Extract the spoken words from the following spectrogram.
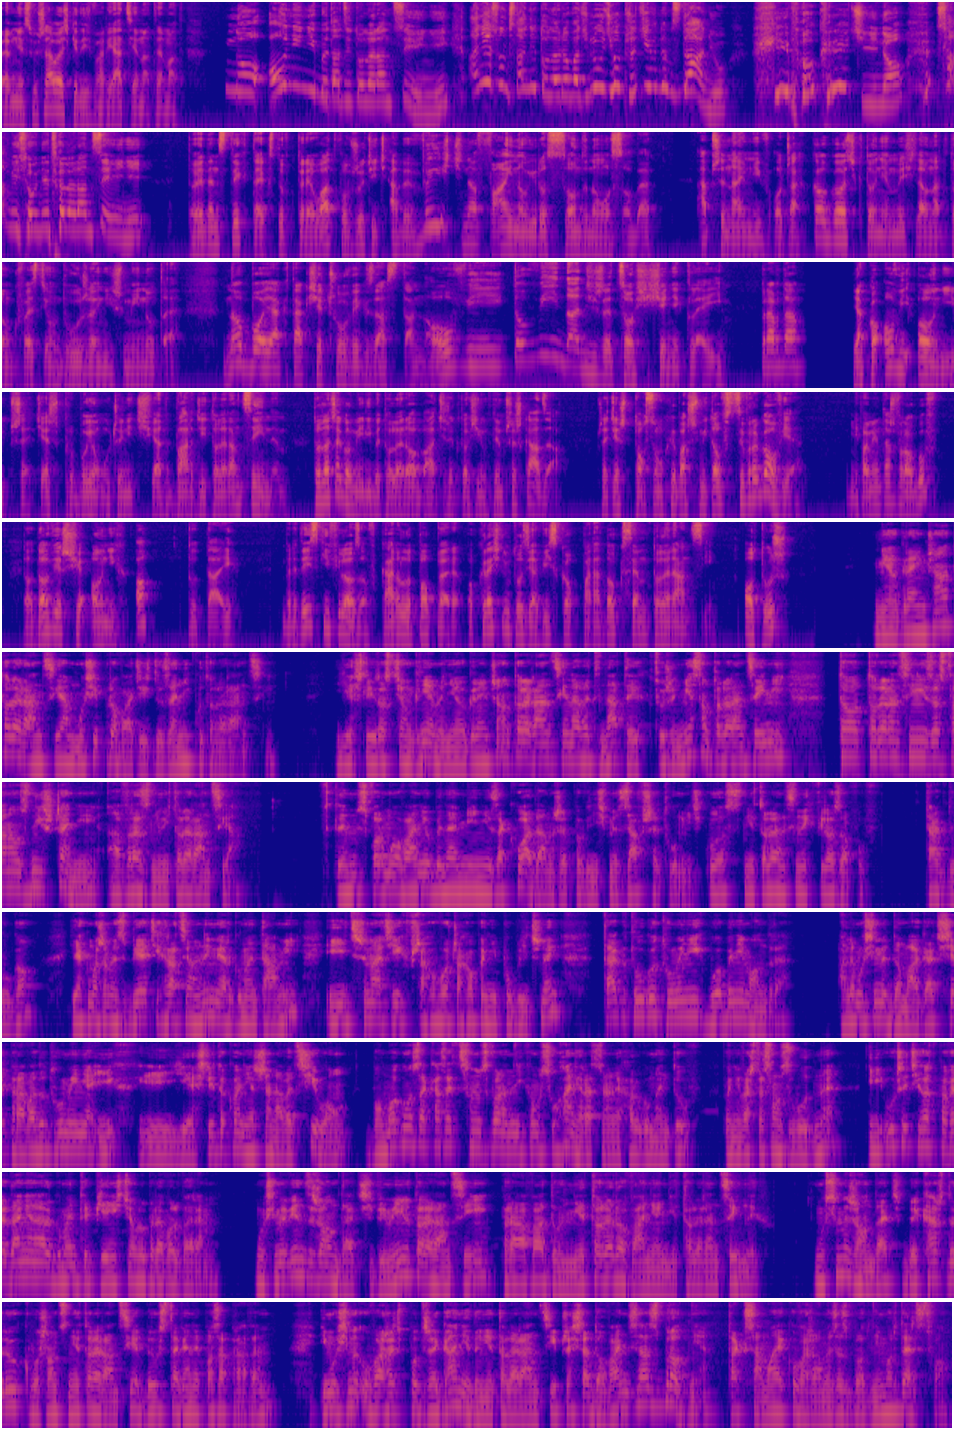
Pewnie słyszałeś kiedyś wariację na temat No, oni niby tacy tolerancyjni, a nie są w stanie tolerować ludzi o przeciwnym zdaniu. Hipokryci, no! Sami są nietolerancyjni. To jeden z tych tekstów, które łatwo wrzucić, aby wyjść na fajną i rozsądną osobę. A przynajmniej w oczach kogoś, kto nie myślał nad tą kwestią dłużej niż minutę. No bo jak tak się człowiek zastanowi, to widać, że coś się nie klei. Prawda? Jako owi oni przecież próbują uczynić świat bardziej tolerancyjnym. To dlaczego mieliby tolerować, że ktoś im w tym przeszkadza? Przecież to są chyba szmitowscy wrogowie. Nie pamiętasz wrogów? To dowiesz się o nich o tutaj. Brytyjski filozof Karl Popper określił to zjawisko paradoksem tolerancji. Otóż Nieograniczona tolerancja musi prowadzić do zaniku tolerancji. Jeśli rozciągniemy nieograniczoną tolerancję nawet na tych, którzy nie są tolerancyjni, to tolerancyjni zostaną zniszczeni, a wraz z nimi tolerancja. W tym sformułowaniu bynajmniej nie zakładam, że powinniśmy zawsze tłumić głos nietolerancyjnych filozofów. Tak długo, jak możemy zbijać ich racjonalnymi argumentami i trzymać ich w szachu w oczach opinii publicznej, tak długo tłumienie ich byłoby niemądre. Ale musimy domagać się prawa do tłumienia ich i jeśli to konieczne nawet siłą, bo mogą zakazać swoim zwolennikom słuchania racjonalnych argumentów, ponieważ te są złudne i uczyć ich odpowiadania na argumenty pięścią lub rewolwerem. Musimy więc żądać w imieniu tolerancji prawa do nietolerowania nietolerancyjnych. Musimy żądać, by każdy ruch głoszący nietolerancję był stawiany poza prawem i musimy uważać podżeganie do nietolerancji prześladowań za zbrodnie, tak samo jak uważamy za zbrodnie morderstwo.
